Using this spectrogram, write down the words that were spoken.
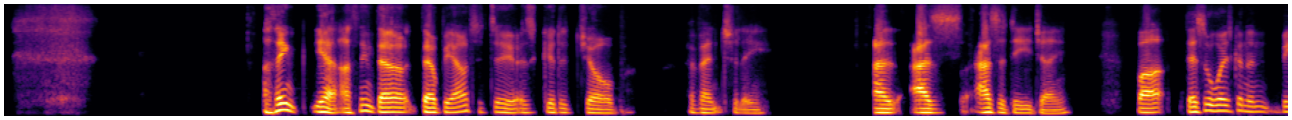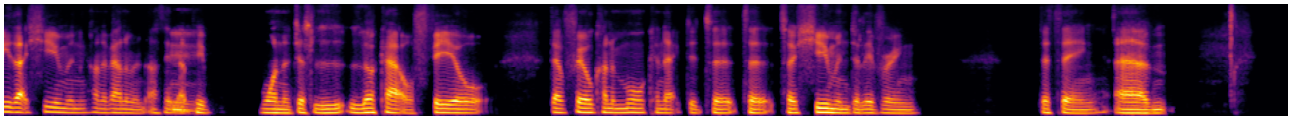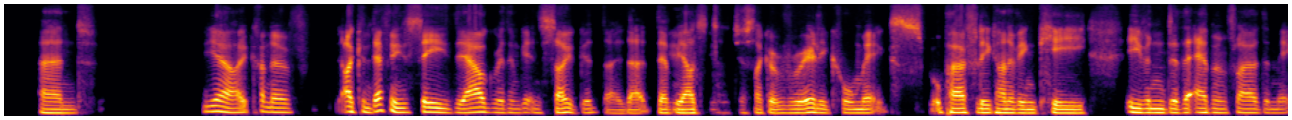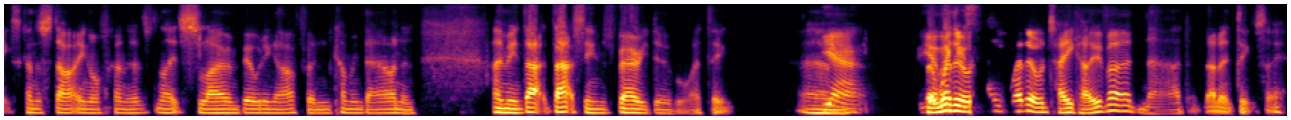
I think yeah, I think they'll they'll be able to do as good a job eventually as as as a DJ, but there's always going to be that human kind of element. I think that Mm. people want to just l- look at or feel. They'll feel kind of more connected to to to human delivering the thing. Um, and yeah, I kind of I can definitely see the algorithm getting so good though that they'll be able to do just like a really cool mix, perfectly kind of in key, even to the ebb and flow of the mix, kind of starting off kind of like slow and building up and coming down. And I mean that that seems very doable. I think. Um, yeah, yeah. But whether it'll take, whether it'll take over, nah, I don't, I don't think so.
